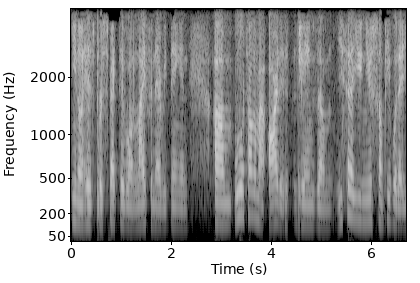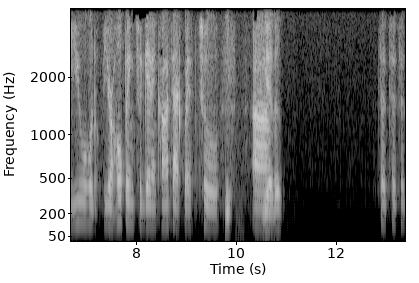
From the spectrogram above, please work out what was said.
you know, his perspective on life and everything. And um, we were talking about artists, James. Um, you said that you knew some people that you would you're hoping to get in contact with to, um, yeah, this, to to to,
